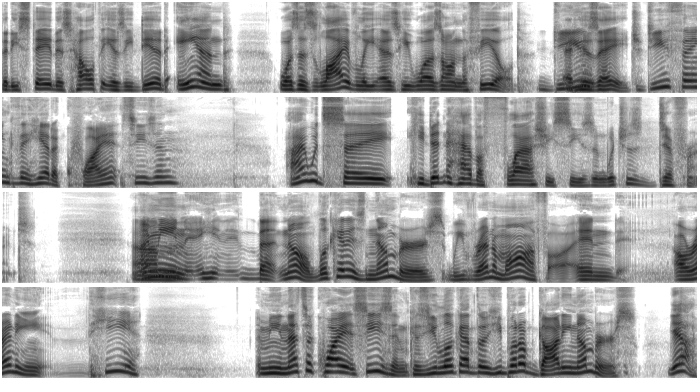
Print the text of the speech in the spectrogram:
that he stayed as healthy as he did and was as lively as he was on the field do at you his age. do you think that he had a quiet season? I would say he didn't have a flashy season, which is different. I Um, mean, he, but no. Look at his numbers. We've read them off, uh, and already he. I mean, that's a quiet season because you look at the he put up gaudy numbers. yeah,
